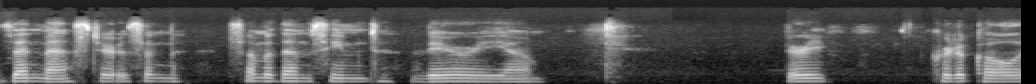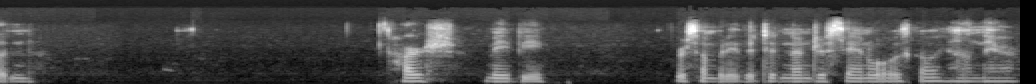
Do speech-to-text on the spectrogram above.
Zen masters, and some of them seemed very, um, very critical and harsh, maybe. for somebody that didn't understand what was going on there.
